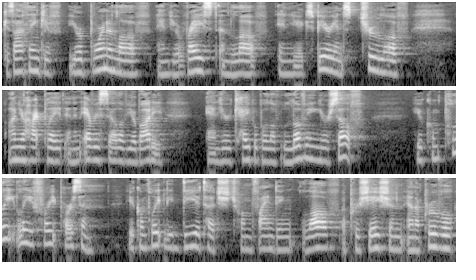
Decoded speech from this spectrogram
Because I think if you're born in love and you're raised in love and you experience true love on your heart plate and in every cell of your body, and you're capable of loving yourself, you're completely free person. You're completely detached from finding love, appreciation, and approval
